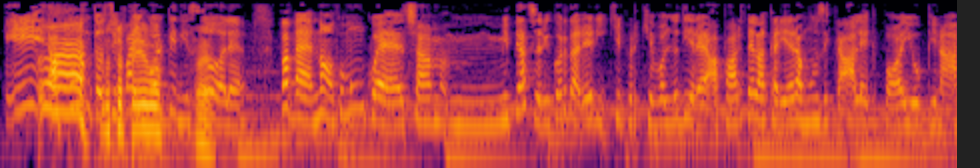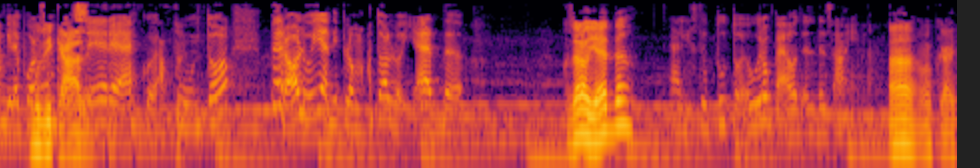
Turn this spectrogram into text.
e Ah, appunto si fa i sapevo. colpi di Eh. sole. Vabbè, no, comunque cioè, mi piace ricordare Ricky perché voglio dire, a parte la carriera musicale, che poi opinabile, può Musicale. non piacere, ecco, appunto, però lui è diplomato allo IED, Cos'è lo IED? è l'Istituto Europeo del Design. Ah, ok.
